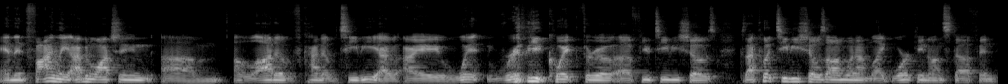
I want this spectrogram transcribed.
And then finally, I've been watching um, a lot of kind of TV. I, I went really quick through a, a few TV shows because I put TV shows on when I'm like working on stuff and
